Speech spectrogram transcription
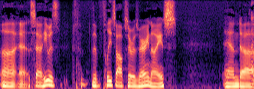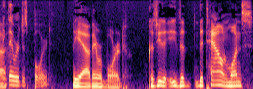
Uh, Uh, so he was, the police officer was very nice, and uh, I think they were just bored. Yeah, they were bored because the the town once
